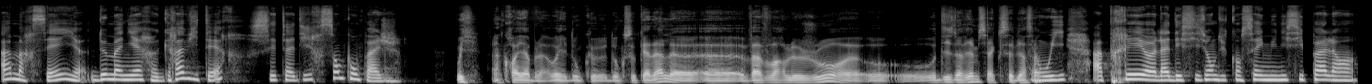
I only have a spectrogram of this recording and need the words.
à Marseille de manière gravitaire, c'est-à-dire sans pompage. Oui, incroyable. Oui, donc, euh, donc ce canal euh, va voir le jour euh, au, au 19e siècle, c'est bien ça? Oui, après la décision du conseil municipal en,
